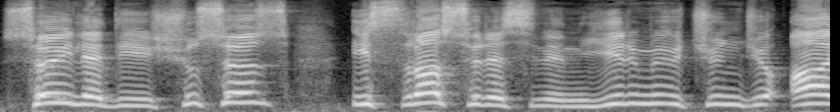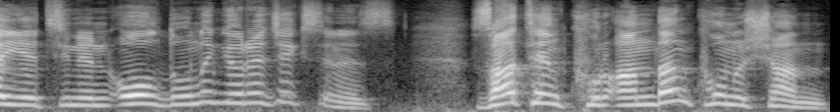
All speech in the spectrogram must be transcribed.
söylediği şu söz İsra suresinin 23. ayetinin olduğunu göreceksiniz. Zaten Kur'an'dan konuşan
